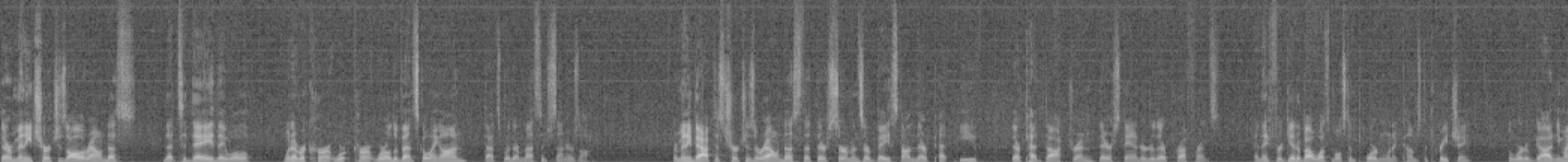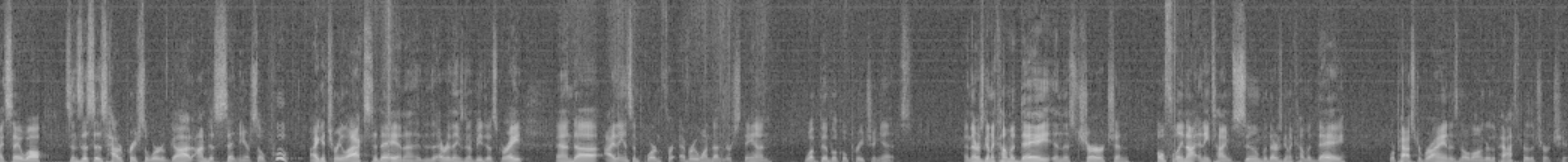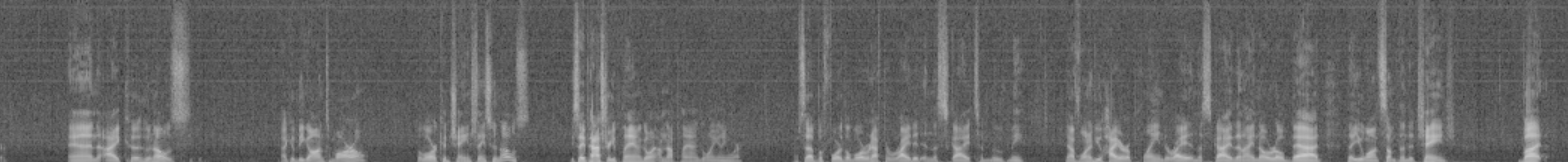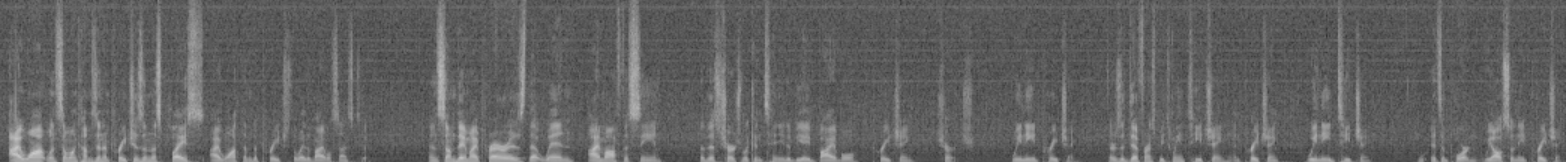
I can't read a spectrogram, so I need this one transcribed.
There are many churches all around us that today they will, whatever current, current world events going on, that's where their message centers on. There are many Baptist churches around us that their sermons are based on their pet peeve, their pet doctrine, their standard or their preference, and they forget about what's most important when it comes to preaching the Word of God. And you might say, well, since this is how to preach the Word of God, I'm just sitting here, so whew, I get to relax today, and uh, everything's going to be just great. And uh, I think it's important for everyone to understand what biblical preaching is. And there's going to come a day in this church, and hopefully not anytime soon, but there's going to come a day where Pastor Brian is no longer the pastor of the church here. And I could, who knows? I could be gone tomorrow. The Lord could change things. Who knows? You say, Pastor, you planning on going? I'm not planning on going anywhere. I've said before, the Lord would have to write it in the sky to move me. Now, if one of you hire a plane to write it in the sky, then I know real bad that you want something to change. But I want, when someone comes in and preaches in this place, I want them to preach the way the Bible says to. And someday my prayer is that when I'm off the scene, that this church would continue to be a Bible preaching church. We need preaching. There's a difference between teaching and preaching. We need teaching. It's important. We also need preaching.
